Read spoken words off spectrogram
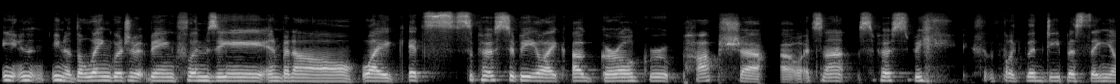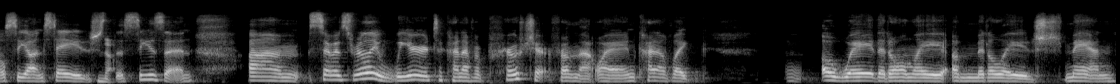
you know, the language of it being flimsy and banal, like it's supposed to be like a girl group pop show. It's not supposed to be like the deepest thing you'll see on stage No. this season. Um, so it's really weird to kind of approach it from that way and kind of like a way that only a middle-aged man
